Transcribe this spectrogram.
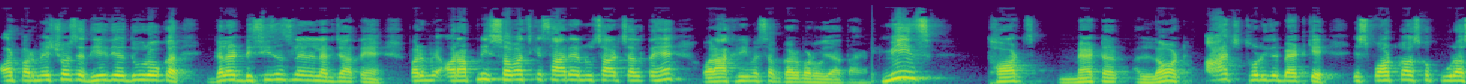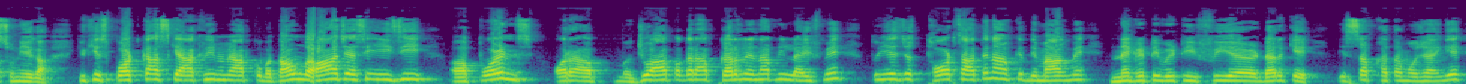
और परमेश्वर से धीरे धीरे दूर होकर गलत डिसीजंस लेने लग जाते हैं। पर और अपनी समझ के सारे अनुसार चलते हैं, और आखिरी में सब गड़बड़ हो जाता है। मीन्स थॉट्स मैटर अलॉट आज थोड़ी देर बैठ के इस पॉडकास्ट को पूरा सुनिएगा, क्योंकि इस पॉडकास्ट के आखिरी में मैं आपको बताऊँगा पाँच ऐसे इजी पॉइंट्स और जो आप अगर आप कर लेना अपनी लाइफ में तो ये जो थॉट्स आते हैं ना आपके दिमाग में नेगेटिविटी फियर डर के, ये सब खत्म हो जाएँगे।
